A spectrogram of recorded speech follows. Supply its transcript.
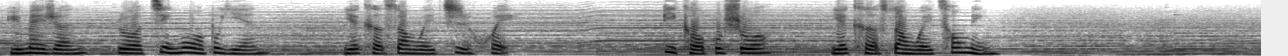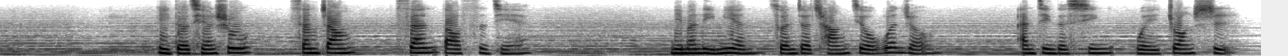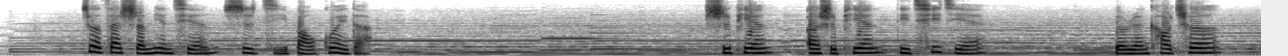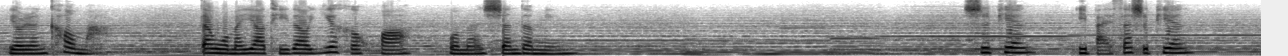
愚昧人若静默不言，也可算为智慧；闭口不说，也可算为聪明。彼得前书三章三到四节：你们里面存着长久温柔、安静的心为装饰，这在神面前是极宝贵的。诗篇二十篇第七节：有人靠车，有人靠马，但我们要提到耶和华我们神的名。诗篇一百三十篇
